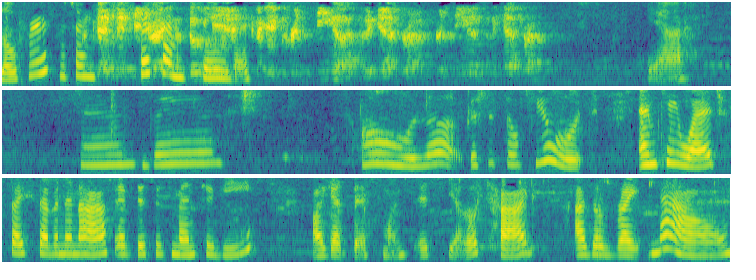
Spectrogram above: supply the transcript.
loafers, which I'm first time seeing this. Yeah. And then, oh look, this is so cute. MK wedge, size seven and a half. If this is meant to be, I'll get this once it's yellow tag. As of right now,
